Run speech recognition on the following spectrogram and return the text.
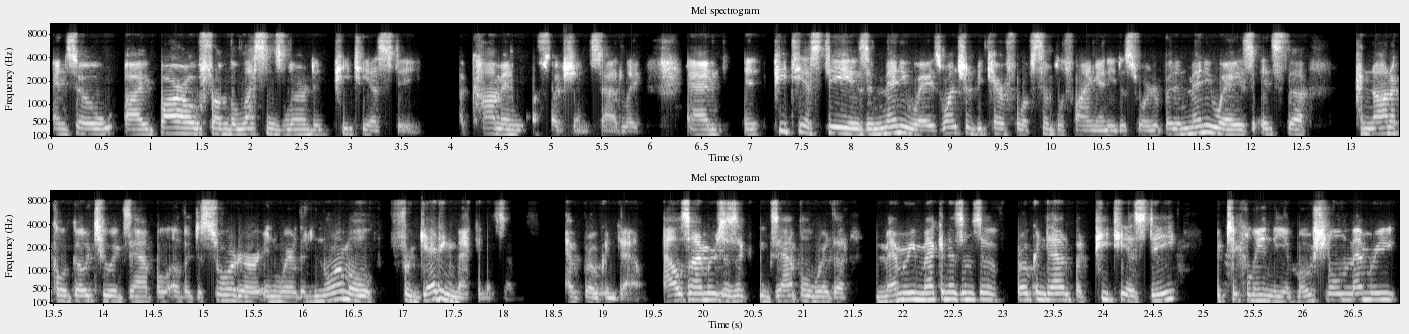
And so I borrow from the lessons learned in PTSD, a common affliction, sadly. And PTSD is in many ways, one should be careful of simplifying any disorder, but in many ways, it's the canonical go to example of a disorder in where the normal forgetting mechanisms have broken down. Alzheimer's is an example where the memory mechanisms have broken down, but PTSD, particularly in the emotional memory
